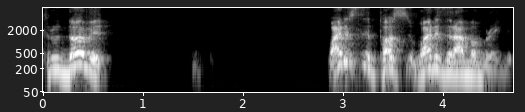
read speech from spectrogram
through David why does the why does the Rambam bring it?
